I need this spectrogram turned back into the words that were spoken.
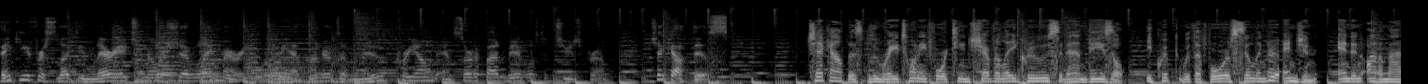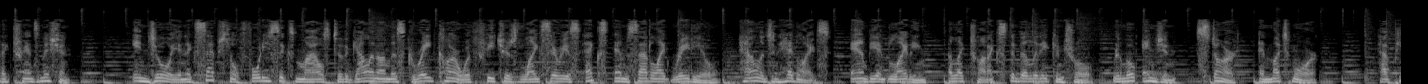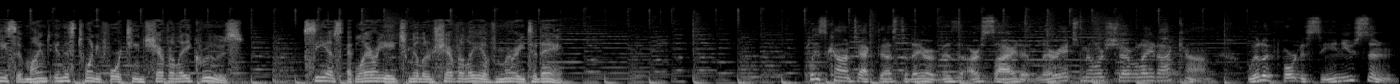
Thank you for selecting Larry H. Miller Chevrolet Murray, where we have hundreds of new, pre-owned, and certified vehicles to choose from. Check out this. Check out this Blue Ray 2014 Chevrolet Cruze sedan diesel, equipped with a four-cylinder engine and an automatic transmission. Enjoy an exceptional 46 miles to the gallon on this great car with features like Sirius XM satellite radio, halogen headlights, ambient lighting, electronic stability control, remote engine, start, and much more. Have peace of mind in this 2014 Chevrolet Cruze. See us at Larry H. Miller Chevrolet of Murray today. Please contact us today or visit our site at larryhmillerchevrolet.com. We look forward to seeing you soon.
